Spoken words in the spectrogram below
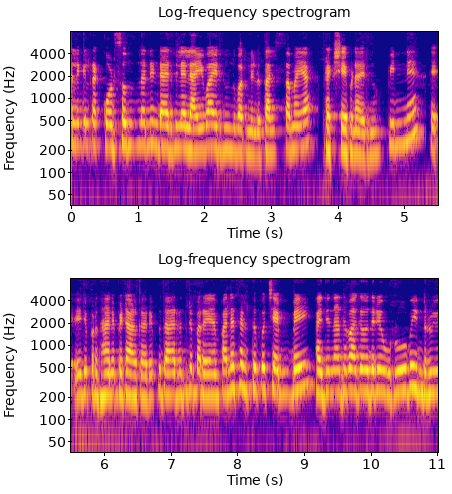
അല്ലെങ്കിൽ റെക്കോർഡ്സ് ഒന്നും തന്നെ ഉണ്ടായിരുന്നില്ല. ലൈവായിരുന്നു എന്ന് പറഞ്ഞല്ലോ തത്സമയ പ്രക്ഷേപണമായിരുന്നു പിന്നെ ഒരു പ്രധാനപ്പെട്ട ആൾക്കാർ ഉദാഹരണത്തിന് പറയാം പല സ്ഥലത്തും ഇപ്പോൾ ചെമ്പൈ വൈദ്യനാഥ ഭാഗവതരെ ഉറൂബ് ഇന്റർവ്യൂ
